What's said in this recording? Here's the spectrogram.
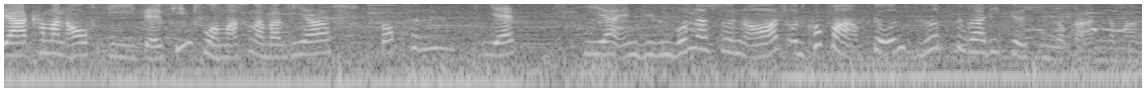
Da kann man auch die Delfintour machen, aber wir stoppen jetzt hier in diesem wunderschönen Ort. Und guck mal, für uns wird sogar die Kirchenglocke angemacht.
